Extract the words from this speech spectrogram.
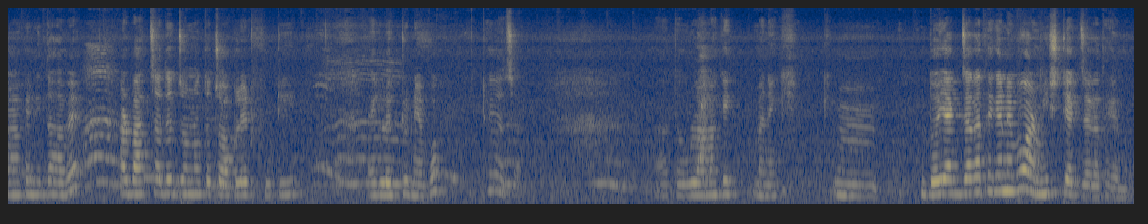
আমাকে নিতে হবে। আর বাচ্চাদের জন্য তো চকলেট, ফুটি, এগুলো একটু নেব, ঠিক আছে? তো ওগুলো আমাকে মানে দই এক জায়গা থেকে নেব আর মিষ্টি এক জায়গা থেকে নেব।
